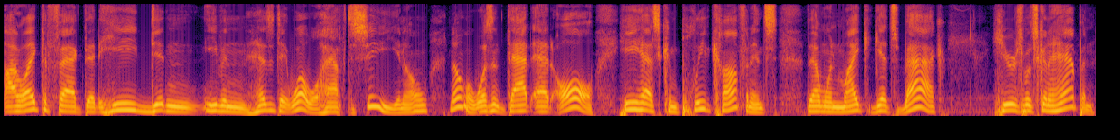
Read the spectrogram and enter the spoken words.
I like the fact that he didn't even hesitate. Well, we'll have to see. You know, no, it wasn't that at all. He has complete confidence that when Mike gets back, here's what's going to happen,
